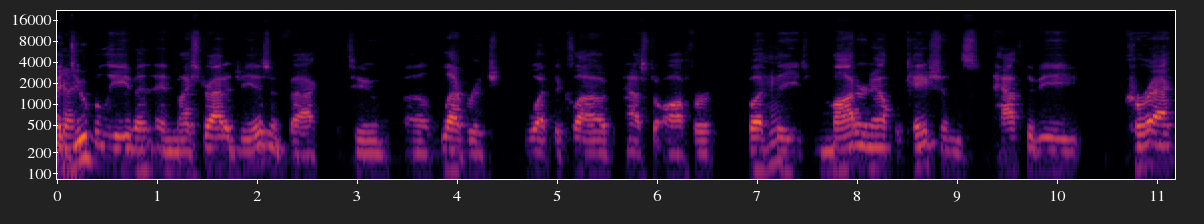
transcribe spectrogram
Okay. I do believe, and, and my strategy is in fact to uh, leverage what the cloud has to offer. But mm-hmm. these modern applications have to be correct.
